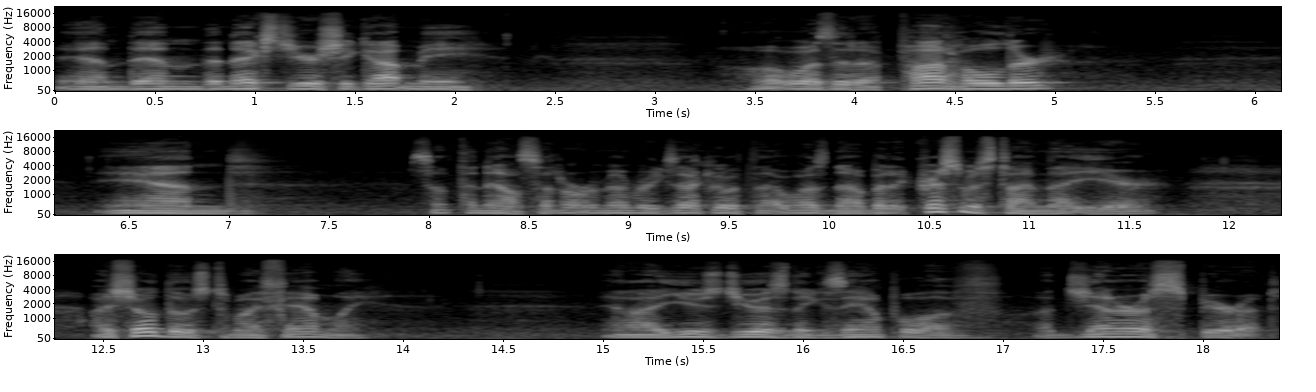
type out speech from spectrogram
And then the next year she got me, what was it, a pot holder and something else. I don't remember exactly what that was now, but at Christmas time that year, I showed those to my family. And I used you as an example of a generous spirit.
